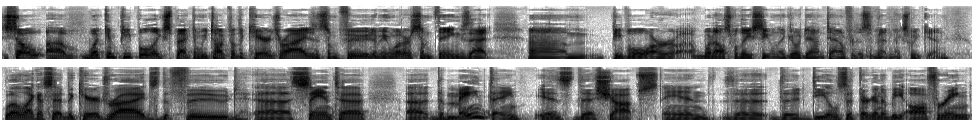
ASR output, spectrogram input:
so, uh, what can people expect? And we talked about the carriage rides and some food. I mean, what are some things that um, people are? What else will they see when they go downtown for this event next weekend? Well, like I said, the carriage rides, the food, uh, Santa. Uh, the main thing is the shops and the the deals that they're going to be offering.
